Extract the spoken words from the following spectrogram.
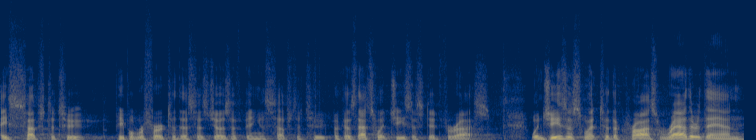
a substitute. People refer to this as Joseph being a substitute because that's what Jesus did for us. When Jesus went to the cross, rather than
